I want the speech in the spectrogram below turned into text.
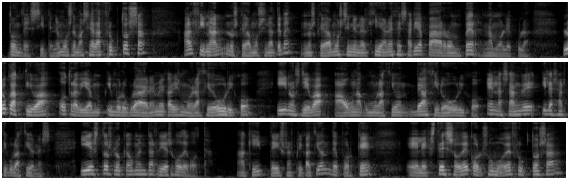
Entonces, si tenemos demasiada fructosa, al final nos quedamos sin ATP, nos quedamos sin energía necesaria para romper la molécula, lo que activa otra vía involucrada en el mecanismo del ácido úrico y nos lleva a una acumulación de ácido úrico en la sangre y las articulaciones. Y esto es lo que aumenta el riesgo de gota. Aquí tenéis una explicación de por qué el exceso de consumo de fructosa,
